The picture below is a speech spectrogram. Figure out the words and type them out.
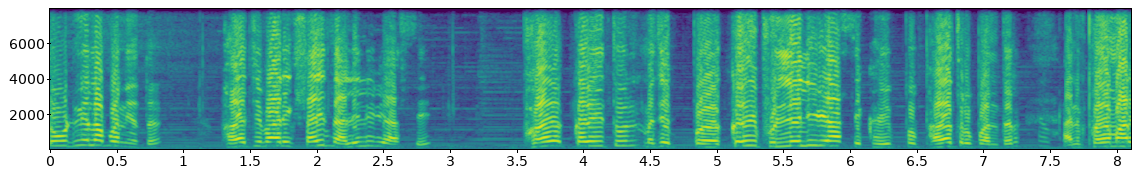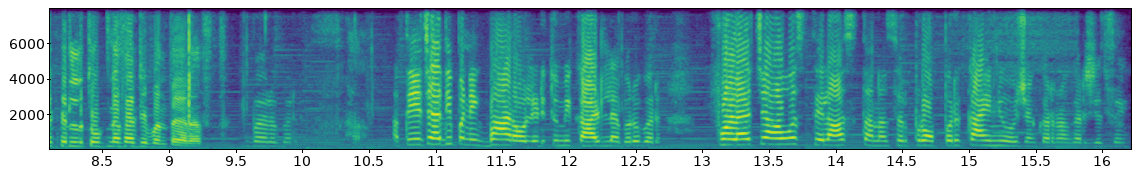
तोडणीला पण येतं. फळाची बारीक साईज झालेली बी असते. फळ कळीतून म्हणजे कळी फुललेली बी असते. फळात रूपांतर. आणि फळ मार्केटला तुटण्यासाठी पण तयार असतं. बरोबर. हा. आता याच्या आधी पण एक भार ऑलरेडी तुम्ही काढलाय बरोबर? फळाच्या अवस्थेला असताना सर प्रॉपर काय नियोजन करणं गरजेचं आहे?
